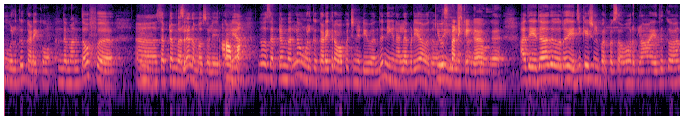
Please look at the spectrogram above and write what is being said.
உங்களுக்கு கிடைக்கும். இந்த மந்த் ஆஃப் செப்டம்பரில் நம்ம சொல்லியிருக்கோம் இல்லையா? இந்த செப்டம்பரில் உங்களுக்கு கிடைக்கிற ஆப்பர்ச்சுனிட்டி வந்து நீங்கள் நல்லபடியாக அதை யூஸ் பண்ணிக்கங்க. அது ஏதாவது ஒரு எஜுகேஷனல் பர்பஸாகவும் இருக்கலாம். எதுக்கான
